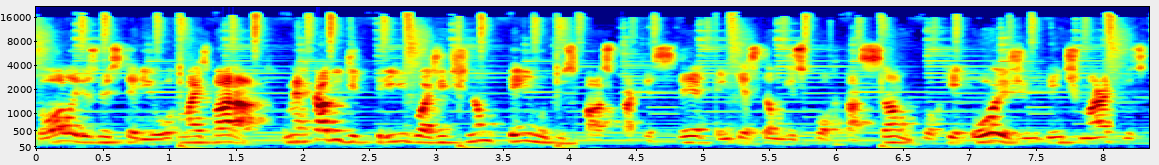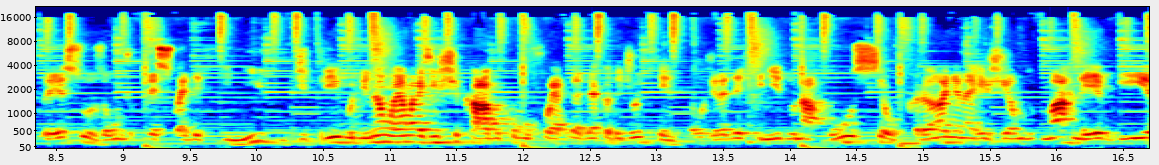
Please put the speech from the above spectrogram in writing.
dólares no exterior mais barato. O mercado de trigo a gente não tem muito espaço para crescer em questão de exportação, porque hoje o benchmark dos preços, onde o preço é definido de trigo, ele não é mais em Chicago como foi até a década de 80. Hoje ele é definido na Rússia, Ucrânia, na região do Mar Negro e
